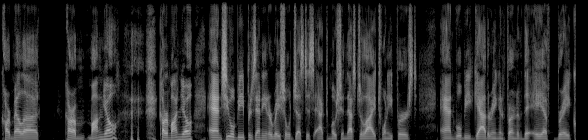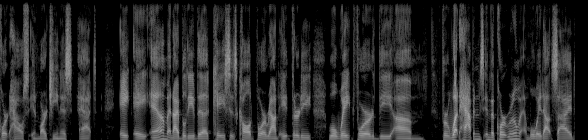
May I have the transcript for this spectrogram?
Carmela Caramagno, Caramagno, and she will be presenting a Racial Justice Act motion. That's July 21st. And we'll be gathering in front of the AF Bray Courthouse in Martinez at 8 a.m. And I believe the case is called for around 8:30. We'll wait for the um, for what happens in the courtroom, and we'll wait outside.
